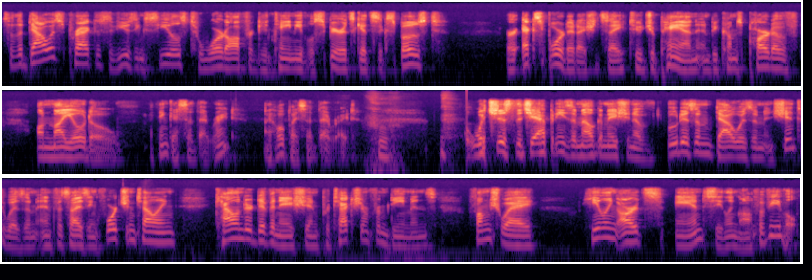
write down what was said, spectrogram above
So the Taoist practice of using seals to ward off or contain evil spirits gets exposed or exported, I should say, to Japan and becomes part of Onmyodo. I think I said that right. I hope I said that right. Which is the Japanese amalgamation of Buddhism, Taoism, and Shintoism, emphasizing fortune telling, calendar divination, protection from demons, feng shui, healing arts, and sealing off of evil.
